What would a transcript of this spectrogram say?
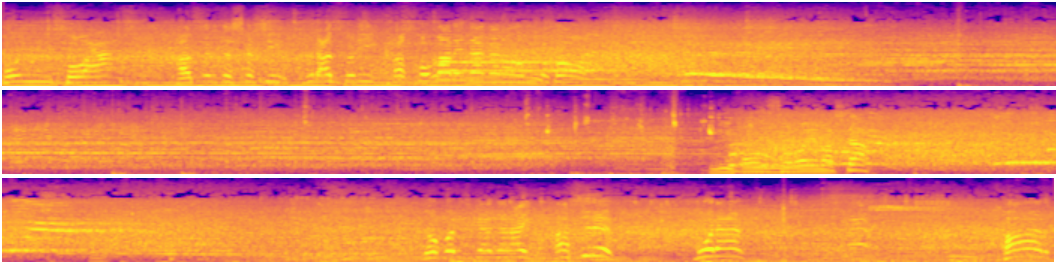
ポイントは外れたしかしグラントリー囲まれながらお見事2本揃えました残り時間がない走るモランファール。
